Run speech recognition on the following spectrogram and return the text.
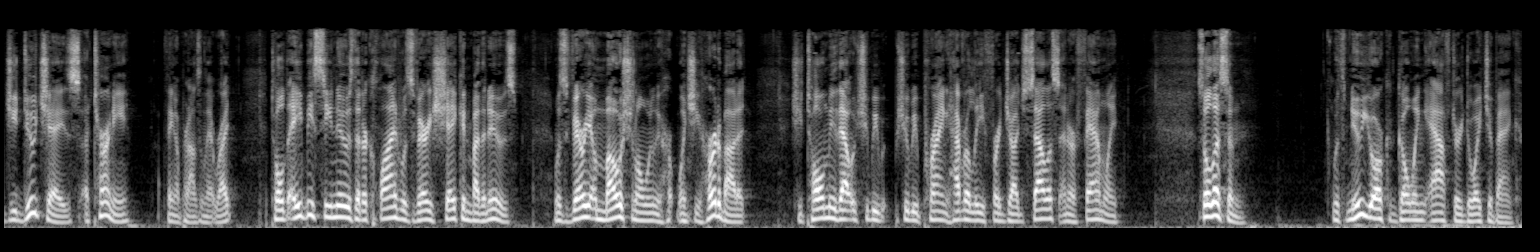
Giudice's attorney, I think I'm pronouncing that right, told ABC News that her client was very shaken by the news, was very emotional when, we, when she heard about it. She told me that she would be, she would be praying heavily for Judge Salas and her family. So listen, with New York going after Deutsche Bank,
